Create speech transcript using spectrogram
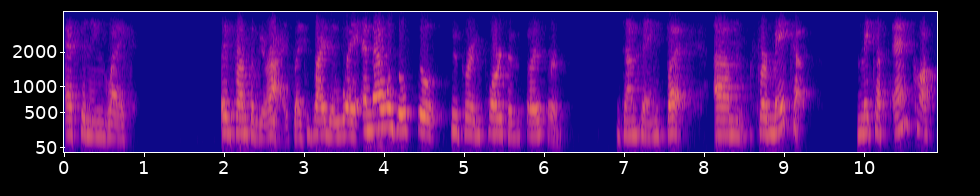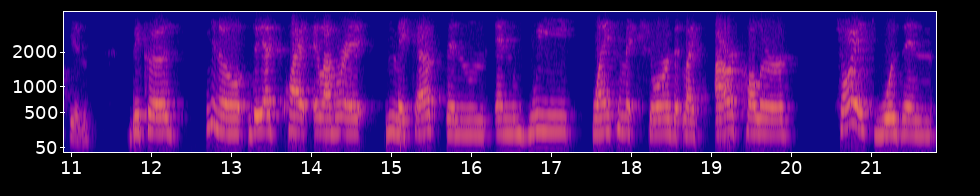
happening like in front of your eyes, like right away. And that was also super important. Sorry for jumping, but um, for makeup, makeup and costumes, because you know they had quite elaborate makeup, and and we wanted to make sure that like our color choice wasn't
